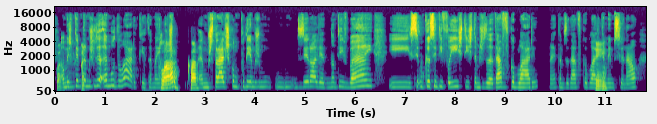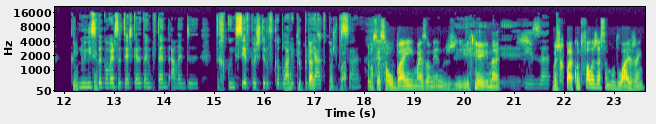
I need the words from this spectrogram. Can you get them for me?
claro. Ao mesmo tempo estamos a modelar, que é também claro, claro. a mostrar-lhes como podemos dizer, olha, não tive bem e se, o que eu senti foi isto, e estamos a dar vocabulário, não é? estamos a dar vocabulário Sim. também emocional que sim, no início sim. da conversa disseste que era tão importante, além de, de reconhecer, depois de ter o vocabulário muito apropriado para expressar. Para não ser só o bem, mais ou menos, e, não é? Eh, exato. Mas repara, quando falas dessa modelagem,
